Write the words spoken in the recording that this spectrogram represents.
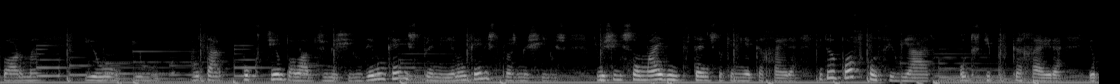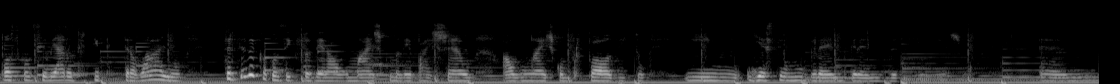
forma, eu, eu vou estar pouco tempo ao lado dos meus filhos. Eu não quero isto para mim, eu não quero isto para os meus filhos. Os meus filhos são mais importantes do que a minha carreira. Então eu posso conciliar outro tipo de carreira, eu posso conciliar outro tipo de trabalho. Certeza que eu consigo fazer algo mais que me dê paixão, algo mais com propósito. E, e este é um grande, grande desafio mesmo. Um,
